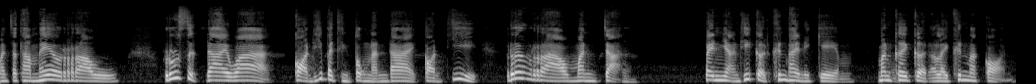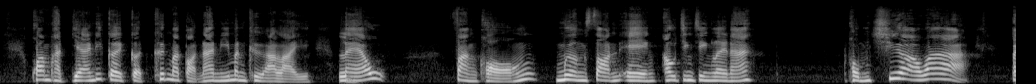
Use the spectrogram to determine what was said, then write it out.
มันจะทำให้เรารู้สึกได้ว่าก่อนที่ไปถึงตรงนั้นได้ ก่อนที่เรื่องราวมันจะ เป็นอย่างที่เกิดขึ้นภายในเกม มันเคยเกิดอะไรขึ้นมาก่อน ความขัดแย้งที่เคยเกิดขึ้นมาก่อนหน้านี้มันคืออะไร แล้วฝั่งของเมืองซอนเองเอาจริง ๆ เลยนะ ผมเชื่อว่าไป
